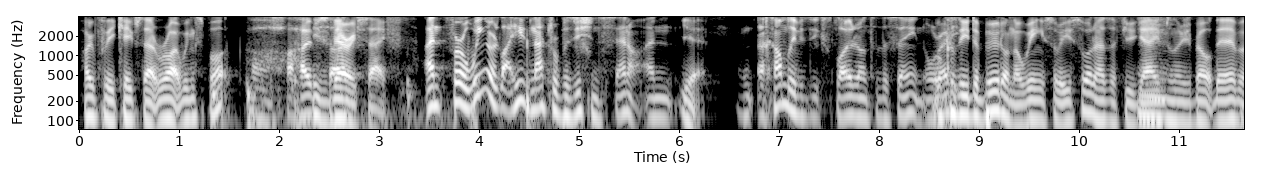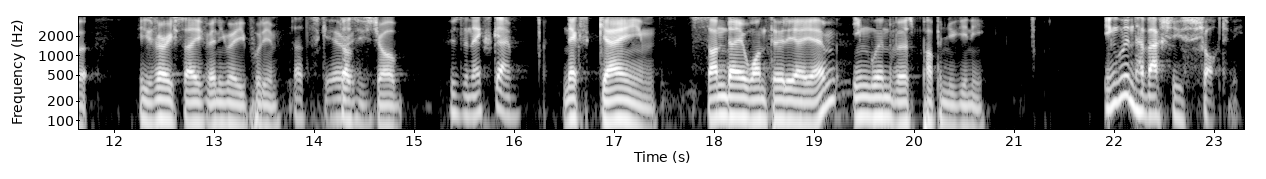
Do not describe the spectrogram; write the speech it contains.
Hopefully, he keeps that right wing spot. Oh, I hope He's so. very safe. and for a winger, like his natural position centre, and Yeah. I can't believe he's exploded onto the scene already. Because he debuted on the wing, so he sort of has a few games mm. under his belt there, but he's very safe anywhere you put him. That's scary. Does his job. Who's the next game? Next game, Sunday, 1.30 a.m., England versus Papua New Guinea. England have actually shocked me.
